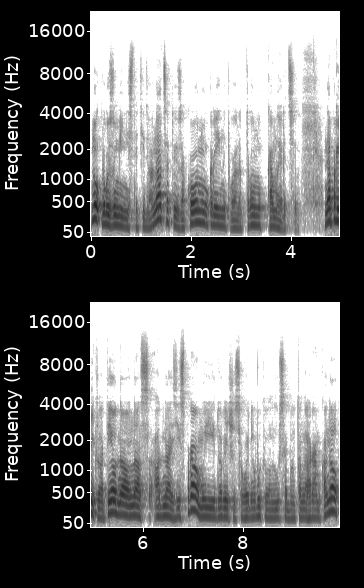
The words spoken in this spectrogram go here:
Ну, в розумінні статті 12 закону України про електронну комерцію. Наприклад, є одна у нас одна зі справ. Ми її, до речі, сьогодні виклали у себе в телеграм-канал,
